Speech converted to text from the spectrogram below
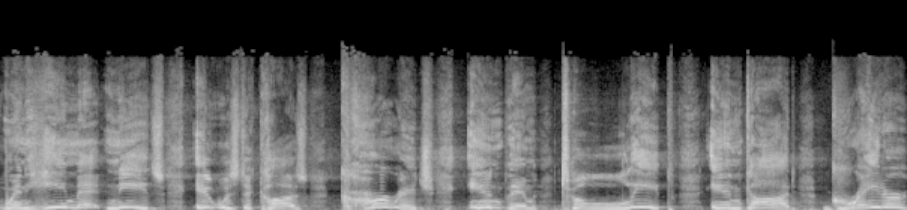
when he met needs, it was to cause courage in them to leap in God greater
